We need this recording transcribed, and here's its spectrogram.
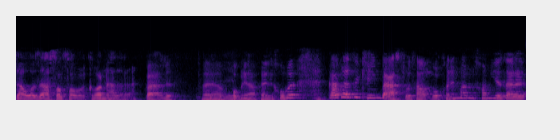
12 سال سابقه کار ندارن. بله. خب اینم خیلی خوبه. قبل از اینکه این بحث رو تمام بکنیم من می‌خوام یه ذره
